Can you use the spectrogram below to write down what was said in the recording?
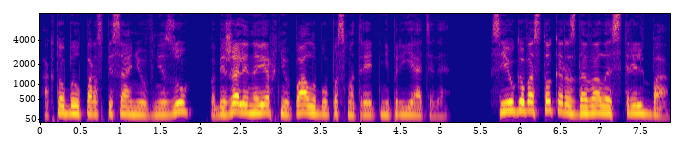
а кто был по расписанию внизу, побежали на верхнюю палубу посмотреть неприятеля. С юго-востока раздавалась стрельба,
